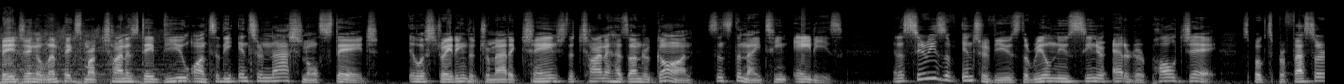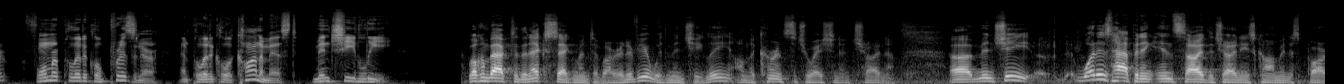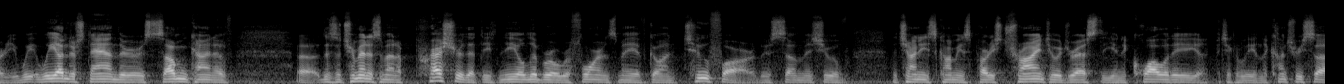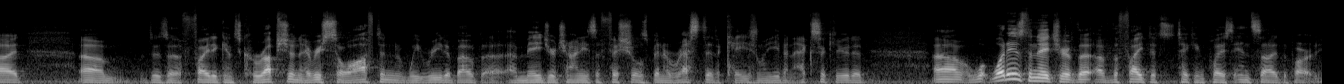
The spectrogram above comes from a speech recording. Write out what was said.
Beijing Olympics marked China's debut onto the international stage, illustrating the dramatic change that China has undergone since the 1980s. In a series of interviews, the Real News senior editor Paul Jay spoke to professor, former political prisoner, and political economist Minqi Li. Welcome back to the next segment of our interview with Minqi Li on the current situation in China. Uh, Minqi, what is happening inside the Chinese Communist Party? We, we understand there is some kind of uh, there's a tremendous amount of pressure that these neoliberal reforms may have gone too far. There's some issue of the Chinese Communist Party's trying to address the inequality, uh, particularly in the countryside. Um, there's a fight against corruption. Every so often, we read about a, a major Chinese official has been arrested, occasionally even executed. Uh, wh what is the nature of the of the fight that's taking place inside the party?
